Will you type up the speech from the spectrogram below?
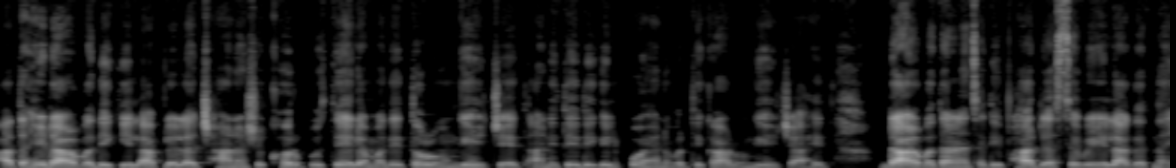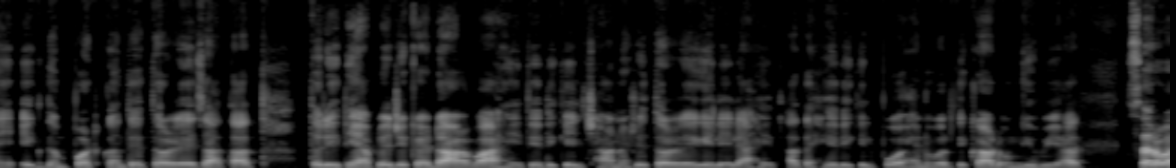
आता हे डाळवं देखील आपल्याला छान असे खरपूस तेलामध्ये तळून घ्यायचे आहेत आणि ते देखील पोह्यांवरती काढून घ्यायचे आहेत. डाळवं तळण्यासाठी फार जास्त वेळ लागत नाही. एकदम पटकन ते तळले जातात. तर इथे आपले जे काही डाळवं आहे ते देखील छान असे तळले गेलेले आहेत. आता हे देखील पोह्यांवरती काढून घेऊयात. सर्व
